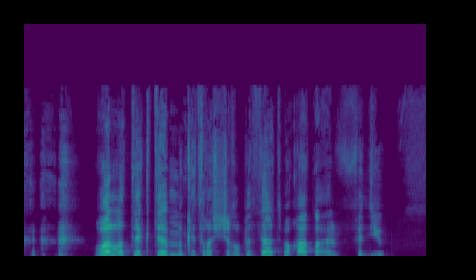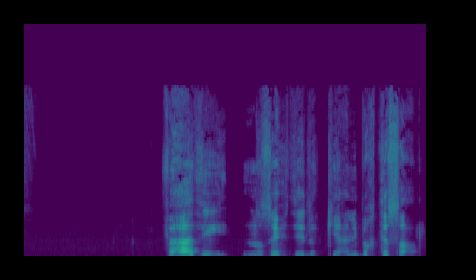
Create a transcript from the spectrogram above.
والله تكتب من كثر الشغل بالذات مقاطع الفيديو. فهذه نصيحتي لك يعني باختصار.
